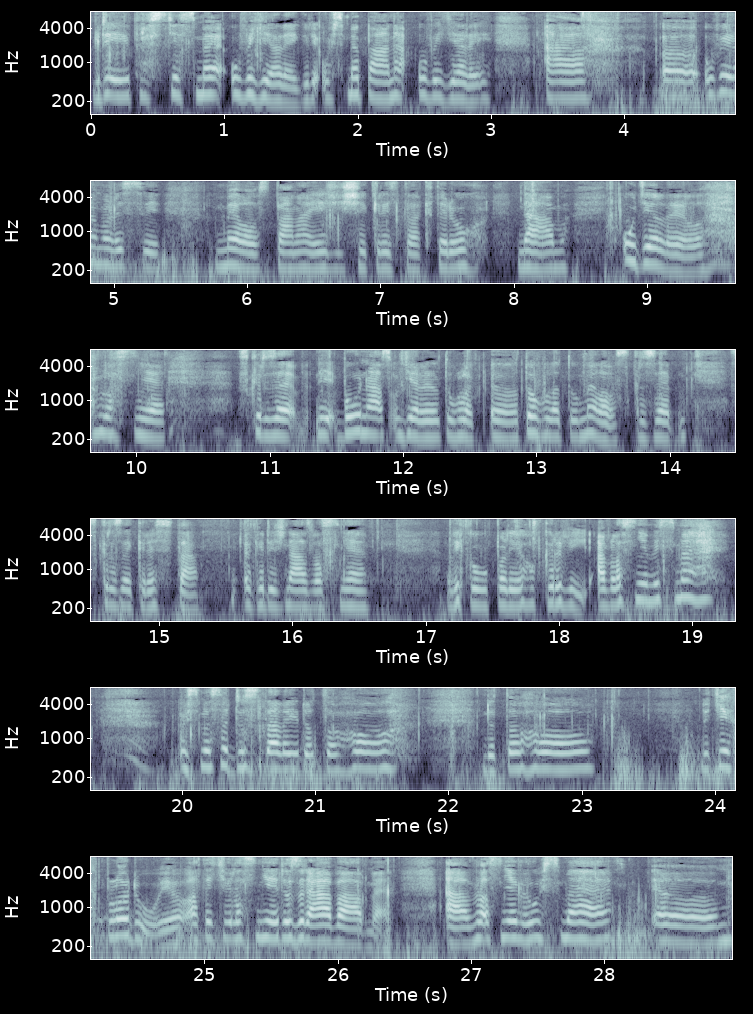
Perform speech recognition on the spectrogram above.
kdy prostě jsme uviděli, kdy už jsme pána uviděli a uh, uvědomili si milost pána Ježíše Krista, kterou nám udělil vlastně skrze, Bůh nás udělil tuhle, uh, tohle tu milost skrze, skrze Krista, když nás vlastně vykoupil jeho krví. A vlastně my jsme, my jsme se dostali do toho, do toho, do těch plodů, jo, a teď vlastně je dozráváme. A vlastně my už jsme, um,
